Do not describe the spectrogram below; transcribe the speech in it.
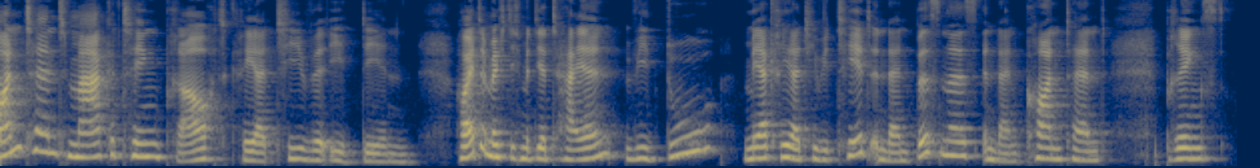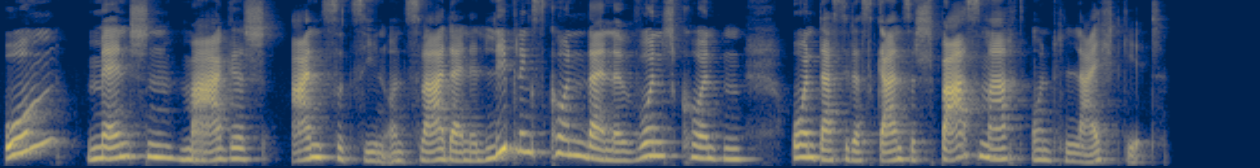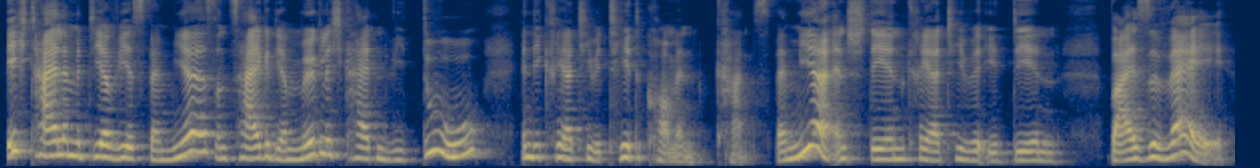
Content Marketing braucht kreative Ideen. Heute möchte ich mit dir teilen, wie du mehr Kreativität in dein Business, in dein Content bringst, um Menschen magisch anzuziehen. Und zwar deine Lieblingskunden, deine Wunschkunden und dass dir das Ganze Spaß macht und leicht geht. Ich teile mit dir, wie es bei mir ist und zeige dir Möglichkeiten, wie du in die Kreativität kommen kannst. Bei mir entstehen kreative Ideen by the way.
